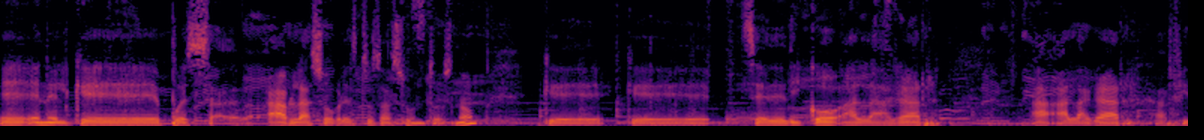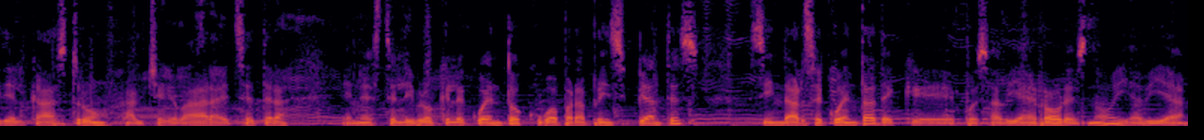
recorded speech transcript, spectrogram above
eh, en el que pues habla sobre estos asuntos, ¿no? Que, que se dedicó a halagar a halagar a Fidel Castro, al Che Guevara, etcétera, en este libro que le cuento, Cuba para principiantes, sin darse cuenta de que pues había errores, ¿no? Y había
